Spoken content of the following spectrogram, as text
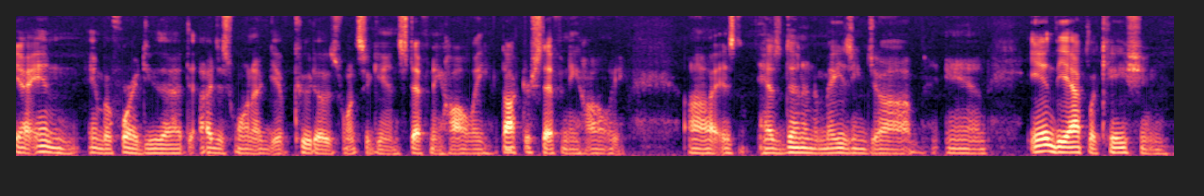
Yeah, and and before I do that, I just want to give kudos once again, Stephanie Hawley, Dr. Stephanie Hawley, uh, is, has done an amazing job, and in the application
